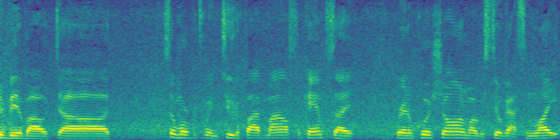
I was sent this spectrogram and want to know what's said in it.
Should be about uh, somewhere between two to five miles from campsite. We're gonna push on while we still got some light.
